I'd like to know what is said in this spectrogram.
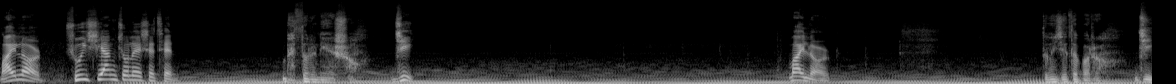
মাই লর্ড সুই শিয়াং চলে এসেছেন। ভেতরে নিয়ে এসো। জি। মাই লর্ড তুমি যেতে পারো। জি।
